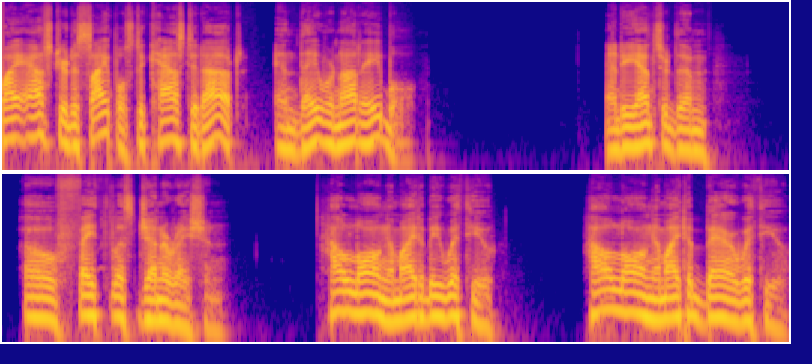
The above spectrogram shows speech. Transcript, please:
I asked your disciples to cast it out, and they were not able. And he answered them, O faithless generation, how long am I to be with you? How long am I to bear with you?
